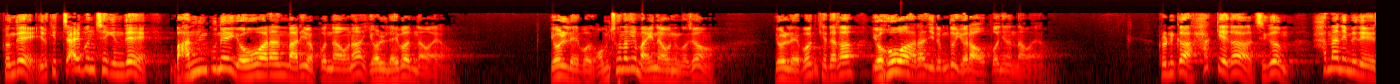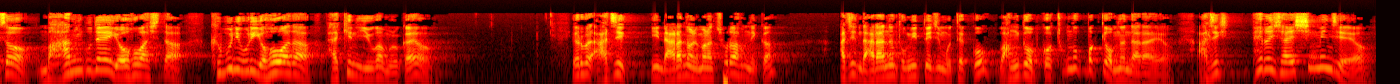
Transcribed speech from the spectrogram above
그런데 이렇게 짧은 책인데 만군의 여호와라는 말이 몇 번 나오나? 14번 나와요. 14번. 엄청나게 많이 나오는 거죠. 14번. 게다가 여호와라는 이름도 19번이나 나와요. 그러니까 학계가 지금 하나님에 대해서 만군의 여호와시다. 그분이 우리 여호와다 밝힌 이유가 뭘까요? 여러분 아직 이 나라는 얼마나 초라합니까? 아직 나라는 독립되지 못했고 왕도 없고 총독밖에 없는 나라예요. 아직 페르시아의 식민지예요.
